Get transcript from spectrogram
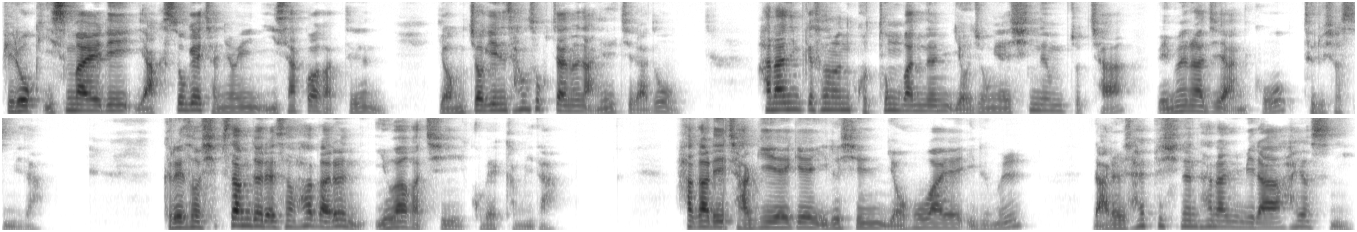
비록 이스마엘이 약속의 자녀인 이삭과 같은 영적인 상속자는 아닐지라도 하나님께서는 고통받는 여종의 신음조차 외면하지 않고 들으셨습니다. 그래서 13절에서 하갈은 이와 같이 고백합니다. 하갈이 자기에게 이르신 여호와의 이름을 나를 살피시는 하나님이라 하였으니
